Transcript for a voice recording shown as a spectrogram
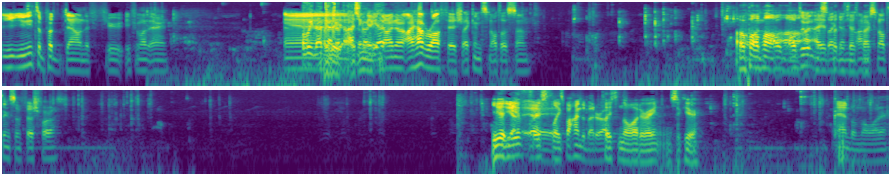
you, you need to put down if you if you want iron. And Oh, wait, not that Okay, I think I- no, no, I have raw fish. I can smelt us some. Oh, Paul, Paul. I'll, I'll uh, do it in a I second. I'm back. smelting some fish for us. You, Yeah, you have yeah, first yeah, like it's behind the bedrock placed in the water, right, and secure. and on the water.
